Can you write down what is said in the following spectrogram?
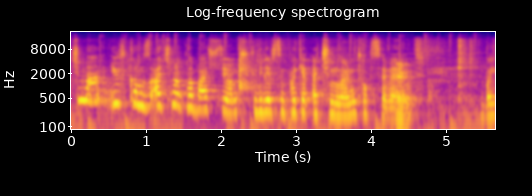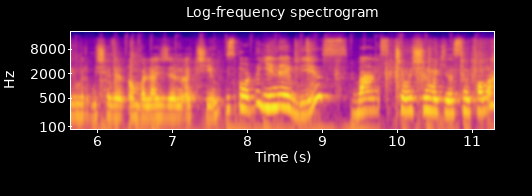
Şimdi ben yufkamızı açmakla başlıyorum. Çünkü bilirsin paket açımlarını çok severim. Evet. Bayılırım bir şeylerin ambalajlarını açayım. Biz bu arada yeni evliyiz. Ben çamaşır makinesini falan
